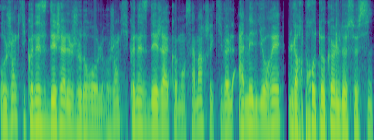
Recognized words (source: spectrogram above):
aux gens qui connaissent déjà le jeu de rôle, aux gens qui connaissent déjà comment ça marche et qui veulent améliorer leur protocole de ceci.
